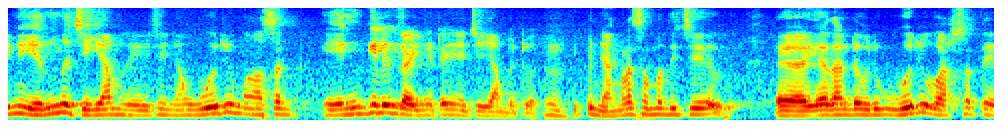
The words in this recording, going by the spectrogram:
പിന്നെ എന്ന് ചെയ്യാമെന്ന് ചോദിച്ചാൽ ഞാൻ ഒരു മാസം എങ്കിലും കഴിഞ്ഞിട്ടേ ഞാൻ ചെയ്യാൻ പറ്റുമോ. ഇപ്പം ഞങ്ങളെ സംബന്ധിച്ച് ഏതാണ്ട് ഒരു ഒരു വർഷത്തെ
